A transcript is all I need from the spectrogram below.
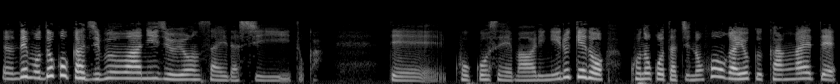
でもどこか自分は24歳だし、とか。で、高校生周りにいるけど、この子たちの方がよく考えて、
